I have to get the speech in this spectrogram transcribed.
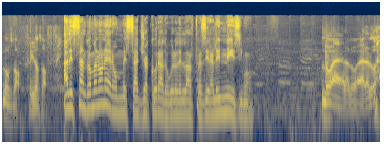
Lo soffri, lo soffri. Alessandro, ma non era un messaggio accorato quello dell'altra sera, l'ennesimo? Lo era, lo era, lo era.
